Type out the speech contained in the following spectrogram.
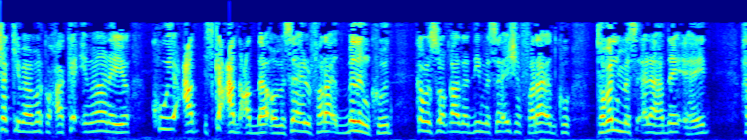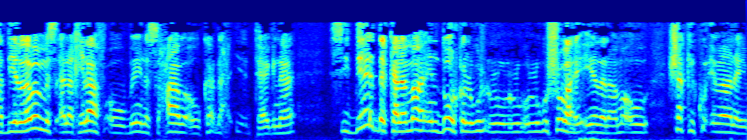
shaki baa marka waxaa ka imaanayo kuwii cad iska cadcaddaa oo masaa'il faraa'id badankood kaba soo qaad haddii masaa-isha faraa'idku toban mas'ala hadday ahayd haddii laba mas'ale khilaaf ou beyna saxaaba uu ka dhex taagnaa sideedda kale maaha in duurka lagu shubayo iyadana ama uu shaki ku imaanayo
